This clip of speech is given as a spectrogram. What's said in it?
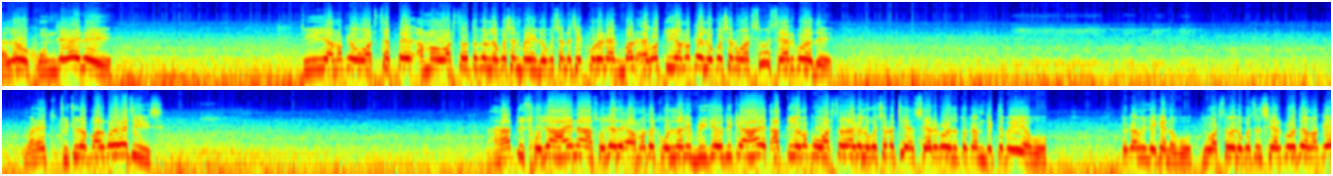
হ্যালো, কোন জায়গায় রে? তুই আমাকে হোয়াটসঅ্যাপে আমার হোয়াটসঅ্যাপে তোকে লোকেশন পাই লোকেশনটা চেক করে নে একবার। একবার তুই আমাকে লোকেশন হোয়াটসঅ্যাপে শেয়ার করে দে। মানে চুচুরা পার করে গেছিস? হ্যাঁ তুই সোজা আয় না, সোজা আমাদের কল্যাণী ব্রিজের ওদিকে আয়, আর তুই আমাকে হোয়াটসঅ্যাপে আগে লোকেশনটা শেয়ার করে দে, তোকে আমি দেখতে পেয়ে যাব। তোকে আমি দেখে নেব। তুই হোয়াটসঅ্যাপে লোকেশন শেয়ার করে দে আমাকে।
